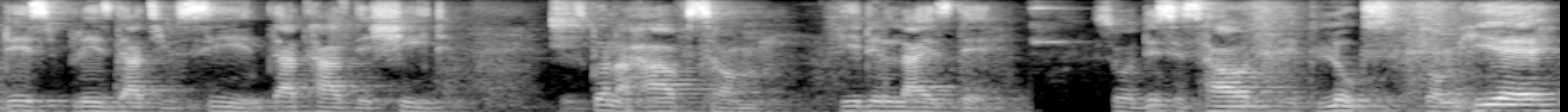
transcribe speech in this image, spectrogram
this place that you see that has the shade. It's gonna have some hidden lights there. So this is how it looks. From here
